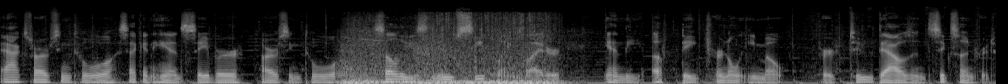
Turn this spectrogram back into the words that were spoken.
axe harvesting tool, secondhand saber harvesting tool, Sully's new seaplane glider, and the update journal emote for 2,600.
